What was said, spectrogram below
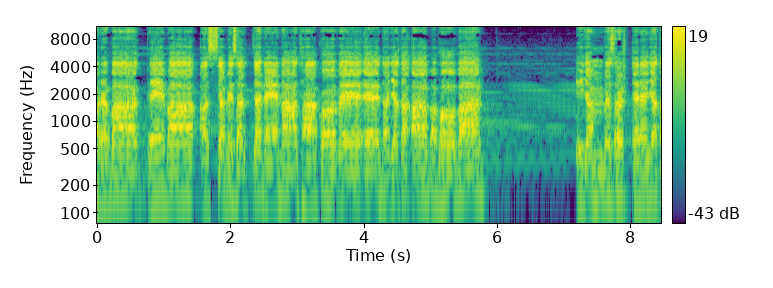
अर्वाग्देवा अस्य विसर्जनेनाथा को वेदयत बभूव। इयम् विसृष्टिर्यत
